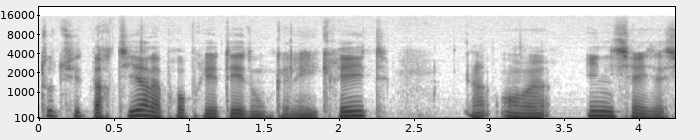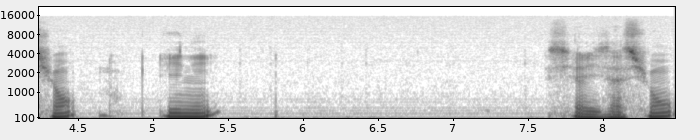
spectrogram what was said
tout de suite partir. La propriété, donc, elle est écrite. On va initialisation. Ini Initialisation.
